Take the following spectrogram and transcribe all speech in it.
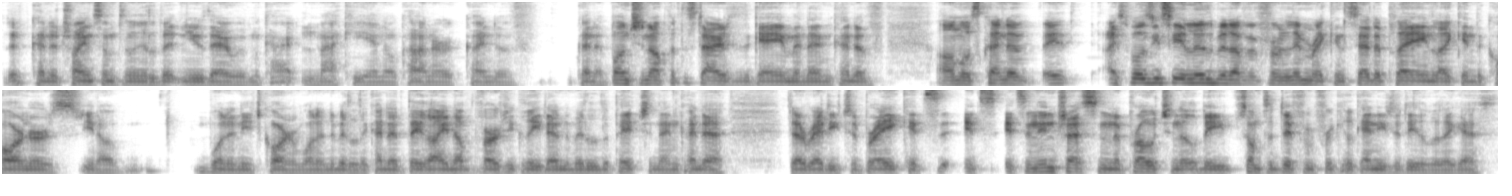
they're kind of trying something a little bit new there with McCartan, Mackey, and O'Connor kind of kind of bunching up at the start of the game and then kind of almost kind of it, I suppose you see a little bit of it from Limerick instead of playing like in the corners, you know, one in each corner, one in the middle. They kind of they line up vertically down the middle of the pitch and then kind of they're ready to break. It's it's it's an interesting approach and it'll be something different for Kilkenny to deal with, I guess.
